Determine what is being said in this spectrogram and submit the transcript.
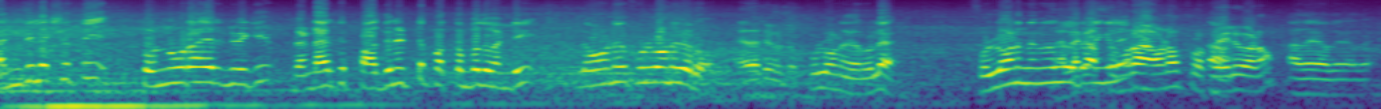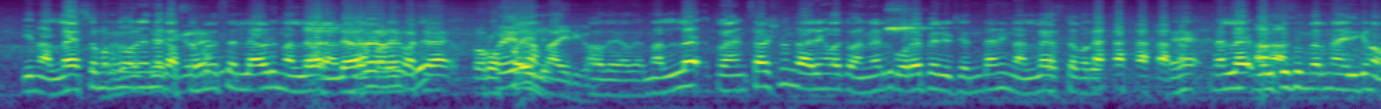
അഞ്ച് ലക്ഷത്തി തൊണ്ണൂറായിരം രൂപയ്ക്ക് രണ്ടായിരത്തി പതിനെട്ട് പത്തൊമ്പത് വണ്ടി ലോണ് ഫുൾ ലോണ് കയറുമോ ഏകദേശം കിട്ടും. ഫുൾ ലോണ് കയറും അല്ലേ? ഫുൾ ലോൺ നിന്ന് പ്രൊഫൈൽ വേണം. അതെ അതെ അതെ. ഈ നല്ല കസ്റ്റമർ എന്ന് പറയുന്ന കസ്റ്റമേഴ്സ് എല്ലാവരും നല്ലവരാണ്. അതെ അതെ. നല്ല ട്രാൻസാക്ഷനും കാര്യങ്ങളൊക്കെ വന്നിട്ട് കുറെ പേര് ചോദിച്ചു എന്താണ് ഈ നല്ല കസ്റ്റമർ നല്ല വെളുത്ത് സുന്ദരനായിരിക്കണോ?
